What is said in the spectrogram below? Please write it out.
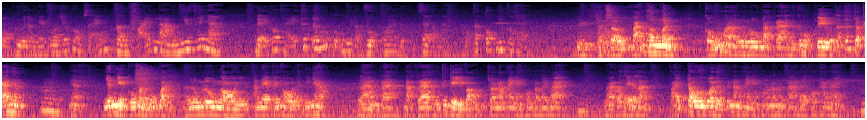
một người làm nghề môi giới bất động sản cần phải làm như thế nào để có thể thích ứng cũng như là vượt qua được giai đoạn này một cách tốt nhất có thể? Ừ, thật sự bản thân mình cũng à, luôn luôn đặt ra những cái mục tiêu và thách thức cho cá nhân ừ. Dạ. doanh nghiệp của mình cũng vậy à, luôn luôn ngồi anh em phải ngồi lại với nhau làm ra đặt ra những cái kỳ vọng cho năm 2023 Ừ. và có thể là phải trôi qua được cái năm 2023 đầy khó khăn này Ừ.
